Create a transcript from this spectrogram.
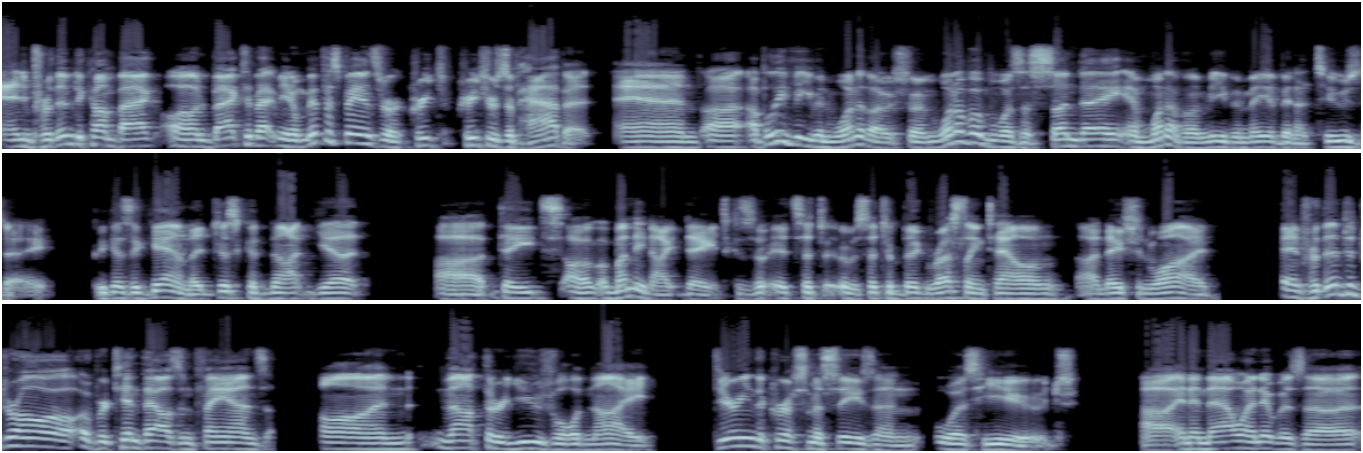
And for them to come back on back to back, you know, Memphis fans are creatures of habit, and uh, I believe even one of those, one of them was a Sunday, and one of them even may have been a Tuesday, because again, they just could not get uh, dates, uh, Monday night dates, because it's such, it was such a big wrestling town uh, nationwide. And for them to draw over 10,000 fans on not their usual night during the Christmas season was huge. Uh, and in that one, it was a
